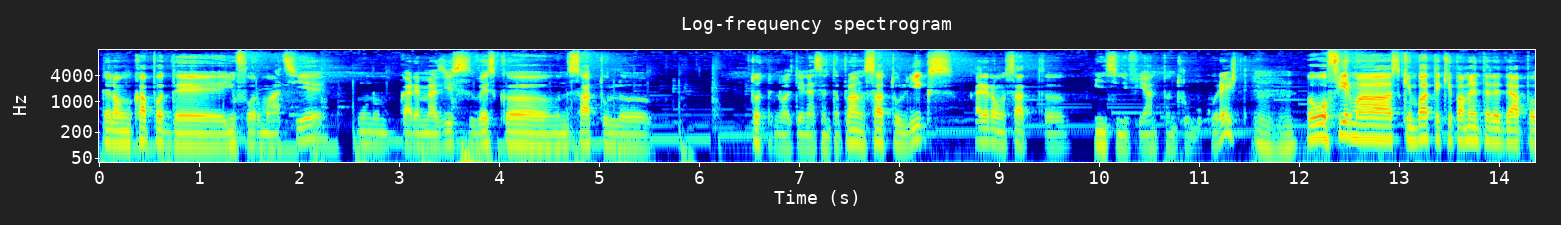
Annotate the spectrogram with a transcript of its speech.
de la un capăt de informație, unul care mi-a zis, vezi că în satul, uh, tot prin Oltenia se întâmpla, în satul X, care era un sat uh, insignifiant pentru București, Uh-huh. o firmă a schimbat echipamentele de apă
